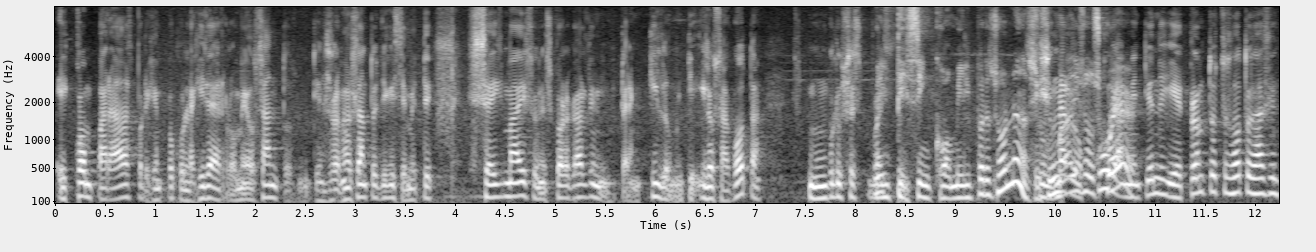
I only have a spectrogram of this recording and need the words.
eh, comparadas, por ejemplo, con la gira de Romeo Santos. Romeo Santos llega y se mete seis Madison Square Garden y tranquilo, y los agota. Un Bruce 25 mil personas. Es una locura, ¿me entiendes? Y de pronto estos otros hacen,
